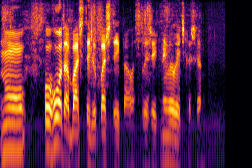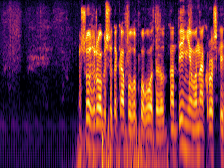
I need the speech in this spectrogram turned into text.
Ну, погода, бачите, бачите, яка ось лежить, невеличка ще. Ну що зробиш, що така була погода? На дині вона трошки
